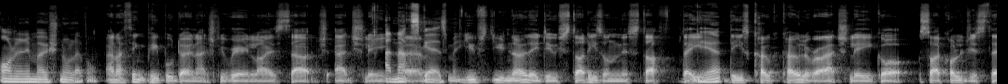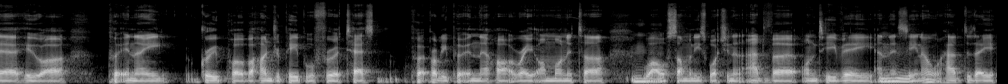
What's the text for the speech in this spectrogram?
on an emotional level. And I think people don't actually realize that actually, um, And that scares me. You you know they do studies on this stuff. They Yeah. these Coca Cola are actually got psychologists there who are putting a group of hundred people through a test, put, probably putting their heart rate on monitor Mhm. while somebody's watching an advert on TV, and they're Mhm. seeing oh how do they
